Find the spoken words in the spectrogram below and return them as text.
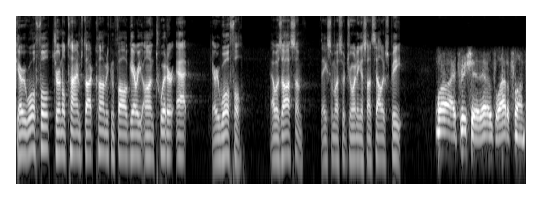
Gery Woelfel, JournalTimes.com. You can follow Gery on Twitter at Gery Woelfel. That was awesome. Thanks so much for joining us on Celtics Beat. Well, I appreciate it. That was a lot of fun.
